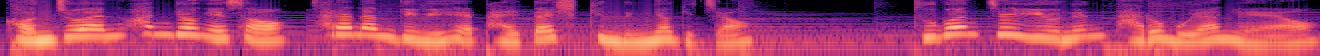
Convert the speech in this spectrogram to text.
건조한 환경에서 살아남기 위해 발달시킨 능력이죠. 두 번째 이유는 바로 모양이에요.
